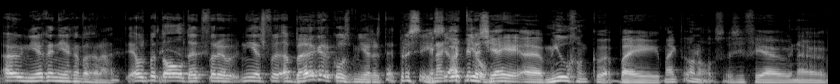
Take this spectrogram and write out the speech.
Ou R99. Ja, ons betaal dit vir 'n nie eers vir 'n burger kos meer as dit. Presies. En Ja, ek bedoel as jy. jy 'n uh, meal gaan koop by McDonald's, as jy vir jou nou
